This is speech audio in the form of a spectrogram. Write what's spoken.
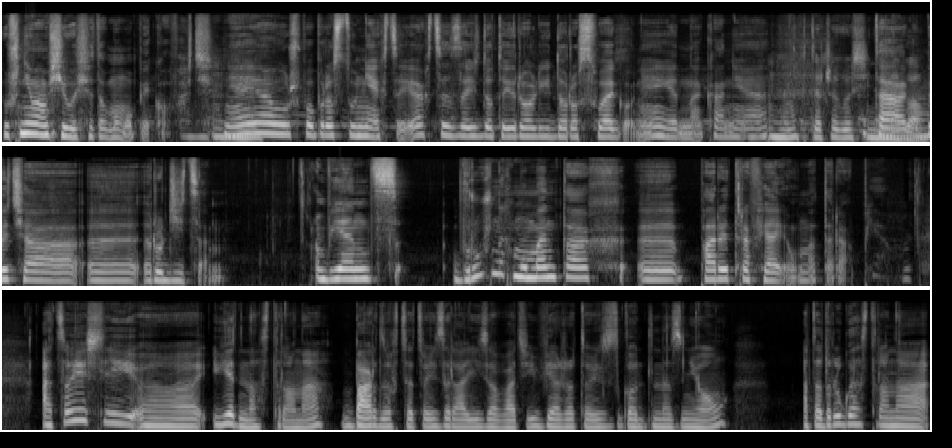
już nie mam siły się tobą opiekować, mhm. nie? Ja już po prostu nie chcę. Ja chcę zejść do tej roli dorosłego, nie? Jednak, a nie... Mhm, chcę czegoś innego. Tak, bycia y, rodzicem. Więc w różnych momentach y, pary trafiają na terapię. A co jeśli e, jedna strona bardzo chce coś zrealizować i wie, że to jest zgodne z nią, a ta druga strona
